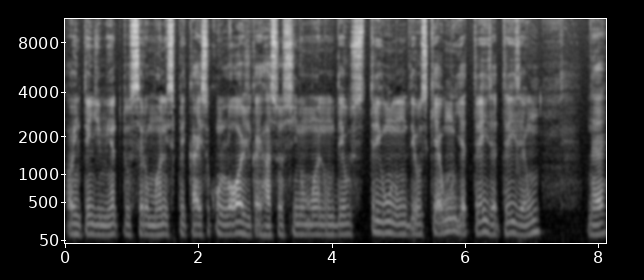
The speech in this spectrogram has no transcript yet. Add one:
ao entendimento do ser humano explicar isso com lógica e raciocínio humano, um Deus triuno, um Deus que é um e é três, é três, é um, né?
